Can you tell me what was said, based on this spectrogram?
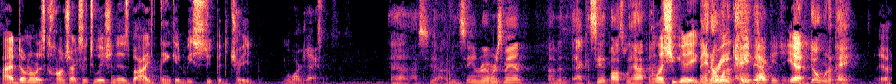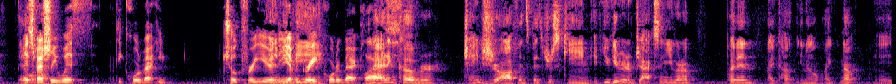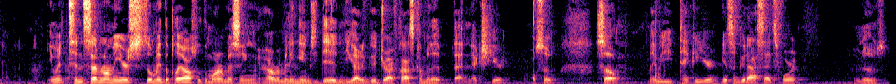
I don't know what his contract situation is, but I think it would be stupid to trade Lamar Jackson Yeah, I see. I've been seeing rumors, man. I've been, I could see it possibly happening. unless you get a they don't want great to pay. trade They package. Yeah, they don't want to pay. yeah. Especially with the quarterback, you choke for a year and then you have a great quarterback class. Madden cover changes your offense, fits your scheme. If you get rid of Jackson, you're gonna put in like you know like no. You went 10-7 on the year, still made the playoffs with Lamar missing however many games he did. You got a good draft class coming up that next year also. So maybe tank a year, get some good assets for it. Who knows?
